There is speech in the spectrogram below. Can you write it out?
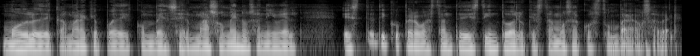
módulo de cámara que puede convencer más o menos a nivel estético, pero bastante distinto a lo que estamos acostumbrados a ver.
